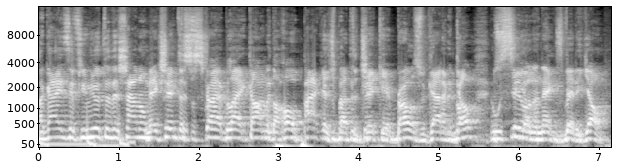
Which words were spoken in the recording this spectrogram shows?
But guys, if you're new to the channel, Make sure to subscribe, like, comment the whole package. But the JK Bros, we gotta go. And we'll see you on the next video.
